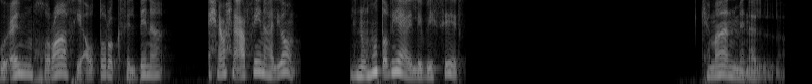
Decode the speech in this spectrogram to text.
وعلم خرافي أو طرق في البناء إحنا ما إحنا عارفينها اليوم لأنه مو طبيعي اللي بيصير. كمان من ال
